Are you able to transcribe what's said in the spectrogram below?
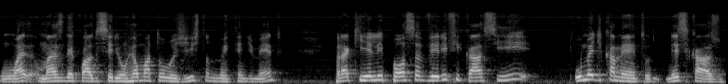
o mais, o mais adequado seria um reumatologista, no meu entendimento, para que ele possa verificar se o medicamento, nesse caso,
